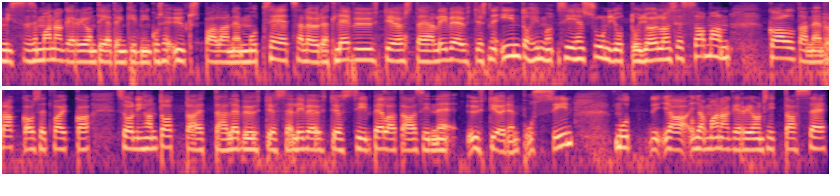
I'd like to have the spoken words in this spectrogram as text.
missä se manageri on tietenkin niin kuin se yksi palanen, mutta se, että sä löydät levyyhtiöstä ja liveyhtiöstä, ne intohimo siihen sun juttuun, joilla on se samankaltainen rakkaus, että vaikka se on ihan totta, että levyyhtiössä ja liveyhtiössä siinä pelataan sinne yhtiöiden pussiin, mut, ja, ja manageri on sitten taas se,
